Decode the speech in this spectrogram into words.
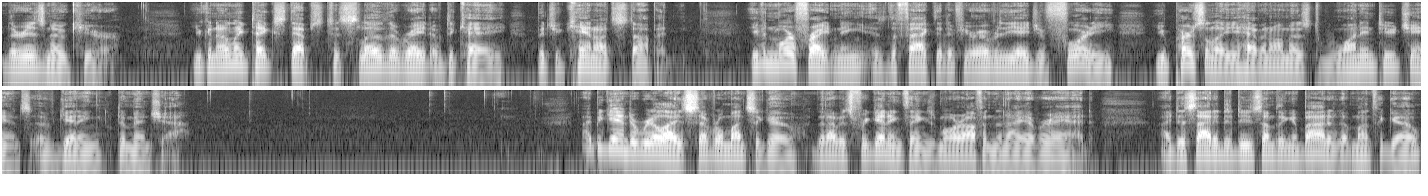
there is no cure. You can only take steps to slow the rate of decay, but you cannot stop it. Even more frightening is the fact that if you're over the age of 40, you personally have an almost 1 in 2 chance of getting dementia. I began to realize several months ago that I was forgetting things more often than I ever had. I decided to do something about it a month ago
